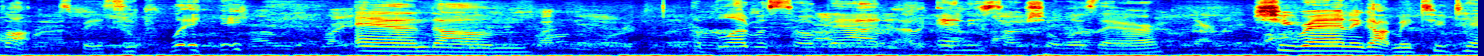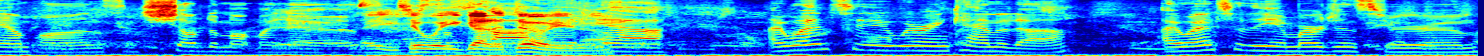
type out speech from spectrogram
fucked basically. and um, the blood was so bad. Uh, Annie Social was there. She ran and got me two tampons and shoved them up my nose. Hey, you do what you gotta stop do, you know? Yeah. I went to. We were in Canada. I went to the emergency room.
